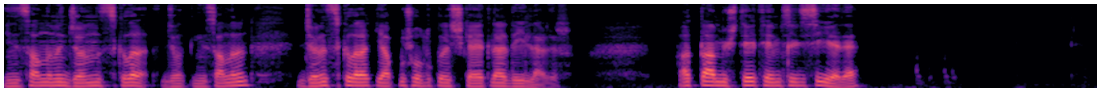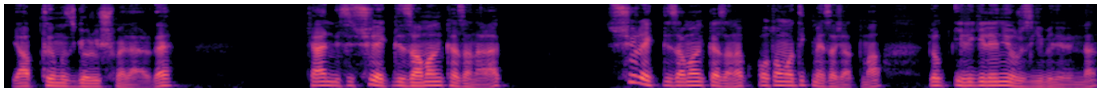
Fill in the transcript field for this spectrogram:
insanların canını sıkılarak, insanların canı sıkılarak yapmış oldukları şikayetler değillerdir. Hatta müşteri temsilcisiyle de yaptığımız görüşmelerde kendisi sürekli zaman kazanarak sürekli zaman kazanarak otomatik mesaj atma, yok ilgileniyoruz gibilerinden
